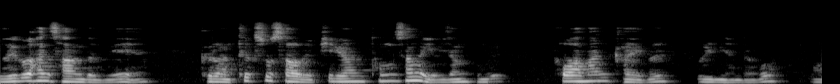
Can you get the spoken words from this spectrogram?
열거한 사항들 외에 그러한 특수 사업에 필요한 통상의 의장품을 포함한 가액을 의미한다고 어,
